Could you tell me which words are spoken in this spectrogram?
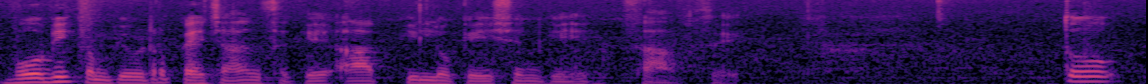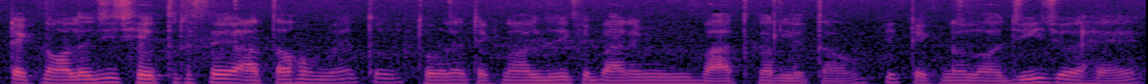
वो भी कंप्यूटर पहचान सके आपकी लोकेशन के हिसाब से। तो टेक्नोलॉजी क्षेत्र से आता हूँ मैं तो थोड़ा टेक्नोलॉजी के बारे में भी बात कर लेता हूँ कि टेक्नोलॉजी जो है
